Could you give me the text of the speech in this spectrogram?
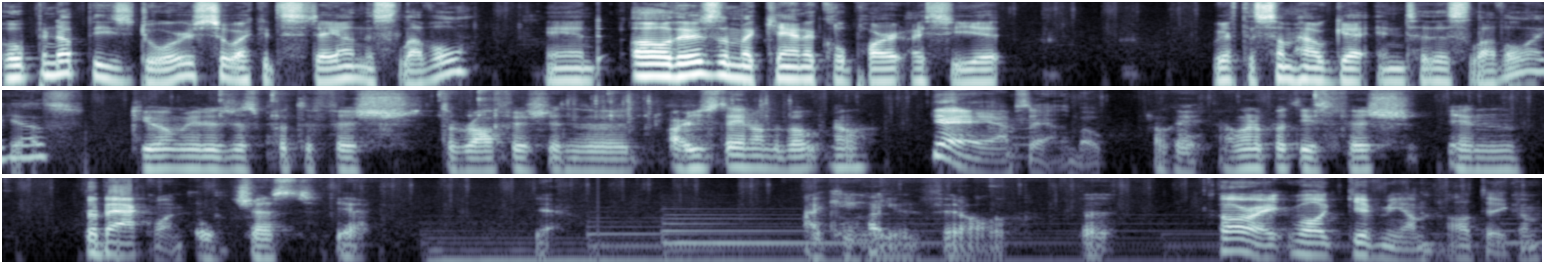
opened up these doors so I could stay on this level. And oh, there's the mechanical part. I see it. We have to somehow get into this level, I guess. Do you want me to just put the fish, the raw fish, in the? Are you staying on the boat now? Yeah, yeah, yeah I'm staying on the boat. Okay, I'm gonna put these fish in The back one. the chest. Yeah. Yeah. I can't I- even fit all of them. All right. Well, give me them. I'll take them.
